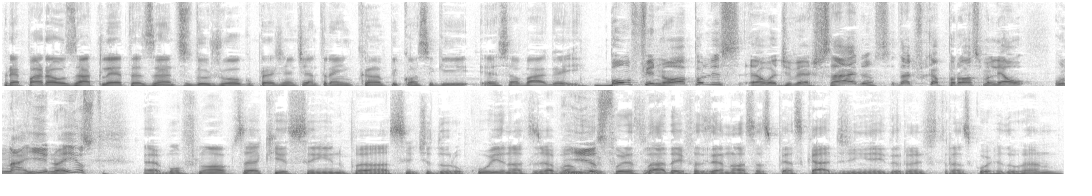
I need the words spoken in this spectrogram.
preparar os atletas antes do jogo para a gente entrar em campo e conseguir essa vaga aí. Bonfinópolis é o adversário, a cidade fica próxima ali ao Unaí, não é isso? É, Bonfinópolis é aqui, sim, indo para sentido Urucuia, nós já vamos muito por esse lado aí fazer as nossas pescadinhas aí durante o transcorrer do ano,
